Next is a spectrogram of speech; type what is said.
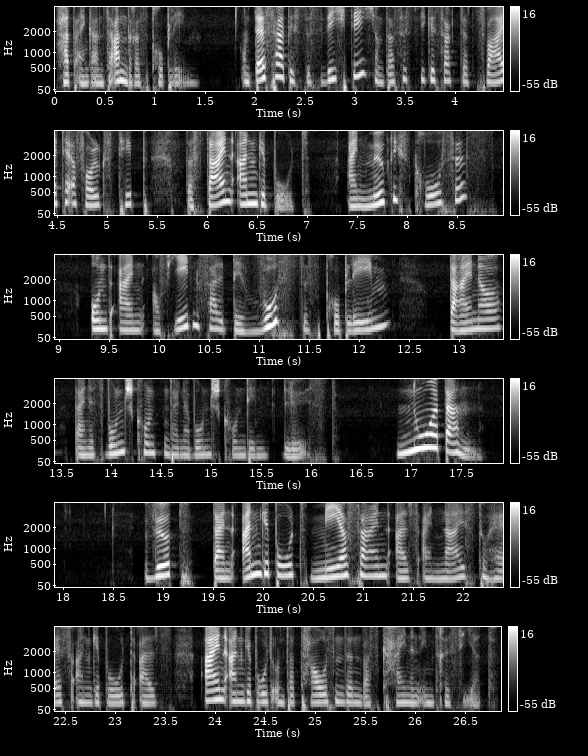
hat ein ganz anderes Problem. Und deshalb ist es wichtig, und das ist wie gesagt der zweite Erfolgstipp, dass dein Angebot ein möglichst großes und ein auf jeden Fall bewusstes Problem deiner, deines Wunschkunden, deiner Wunschkundin löst. Nur dann wird dein Angebot mehr sein als ein Nice-to-Have-Angebot, als ein Angebot unter Tausenden, was keinen interessiert.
